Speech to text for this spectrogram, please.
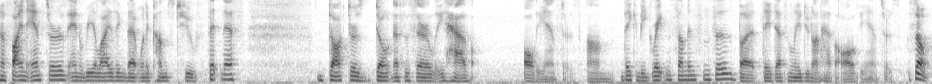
to find answers and realizing that when it comes to fitness, doctors don't necessarily have all the answers. Um, they can be great in some instances, but they definitely do not have all of the answers. So,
